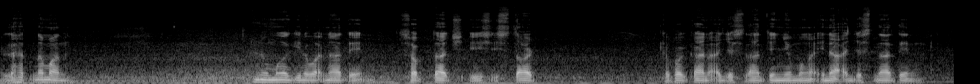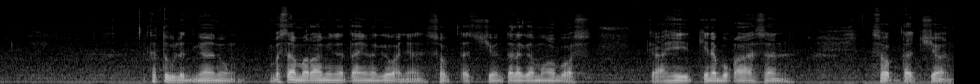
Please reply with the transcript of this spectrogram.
lahat naman ng mga ginawa natin soft touch is start. Kapag ka na-adjust natin yung mga ina-adjust natin. Katulad nga nung basta marami na tayong nagawa niyan soft touch yun talaga mga boss. Kahit kinabukasan soft touch yun.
